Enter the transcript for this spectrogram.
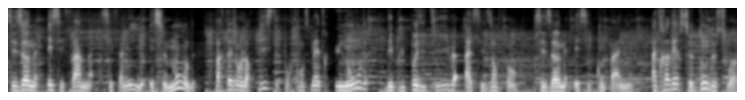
Ces hommes et ces femmes, ces familles et ce monde partageant leurs pistes pour transmettre une onde des plus positives à ces enfants, ces hommes et ces compagnes. À travers ce don de soi,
